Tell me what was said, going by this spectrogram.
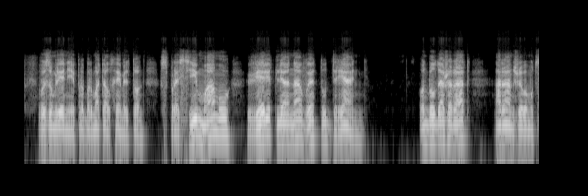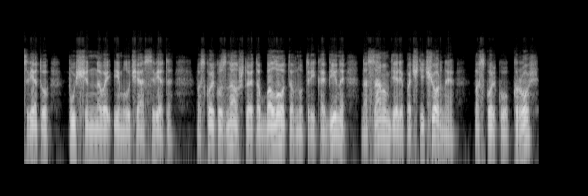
— в изумлении пробормотал Хэмилтон. «Спроси маму, верит ли она в эту дрянь». Он был даже рад оранжевому цвету пущенного им луча света, поскольку знал, что это болото внутри кабины на самом деле почти черное, поскольку кровь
